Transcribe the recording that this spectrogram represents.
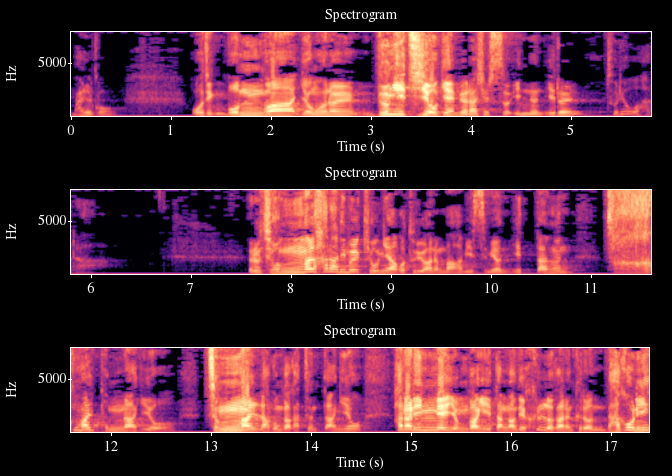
말고 오직 몸과 영혼을 능히 지옥에 면하실 수 있는 일을 두려워하라. 여러분 정말 하나님을 경외하고 두려워하는 마음이 있으면 이 땅은 정말 복락이요. 정말 낙원과 같은 땅이요. 하나님의 영광이 이 땅 가운데 흘러가는 그런 낙원이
